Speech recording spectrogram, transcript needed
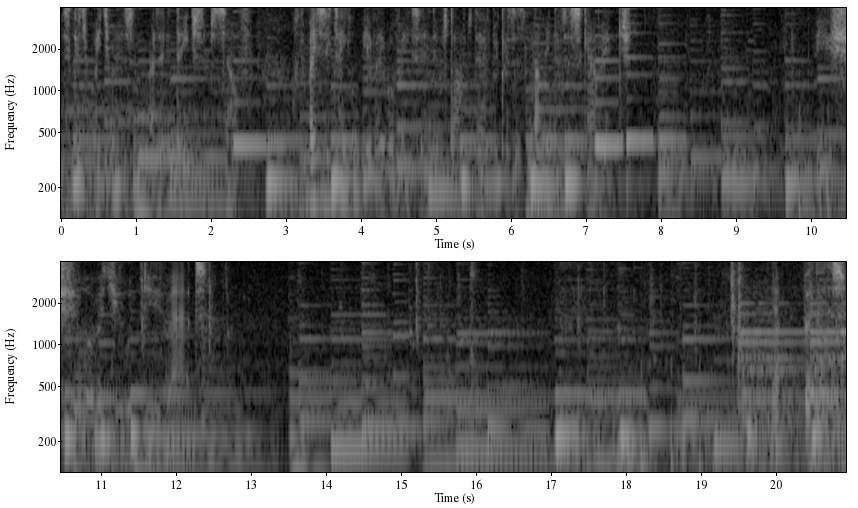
This kid's way too innocent but it endangers himself. I can basically take all the available things here and it will starve to death because there's nothing left to scavenge. Are you sure that you would do that? Hmm. Yep, but it's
